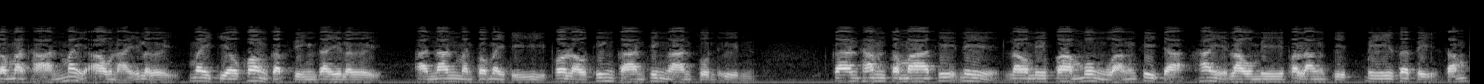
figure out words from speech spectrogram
กรรมฐานไม่เอาไหนเลย ไม่เกี่ยวข้องกับสิ่งใดเลย อันนั้นมันก็ไม่ดี เพราะเราทิ้งการทิ้งงานส่วนอื่น การทำสมาธินี่เรามีความมุ่งหวังที่จะให้เรามีพลังจิต มีสติสัมป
